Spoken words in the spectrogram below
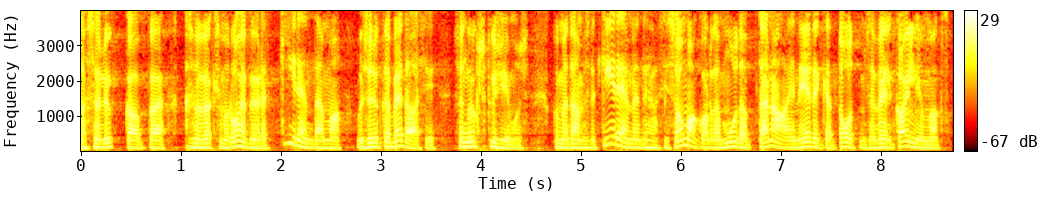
kas see lükkab, kas me peaksime rohepööret kiirendama või see lükkab edasi, see on ka üks küsimus. kui me tahame seda kiiremini teha, siis omakorda muudab täna energia tootmise veel kallimaks,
